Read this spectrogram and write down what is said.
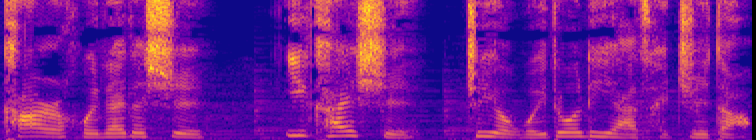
卡尔回来的事，一开始只有维多利亚才知道。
